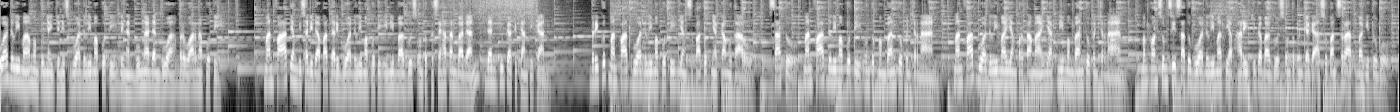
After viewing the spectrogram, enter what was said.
Buah delima mempunyai jenis buah delima putih dengan bunga dan buah berwarna putih. Manfaat yang bisa didapat dari buah delima putih ini bagus untuk kesehatan badan, dan juga kecantikan. Berikut manfaat buah delima putih yang sepatutnya kamu tahu. 1. Manfaat delima putih untuk membantu pencernaan. Manfaat buah delima yang pertama yakni membantu pencernaan. Mengkonsumsi satu buah delima tiap hari juga bagus untuk menjaga asupan serat bagi tubuh.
